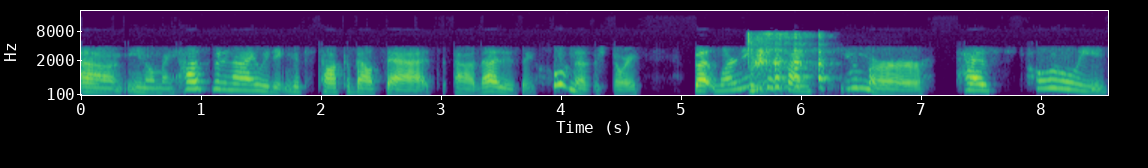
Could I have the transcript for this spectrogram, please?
um, you know, my husband and I, we didn't get to talk about that. Uh, that is a whole nother story. But learning to find humor has totally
